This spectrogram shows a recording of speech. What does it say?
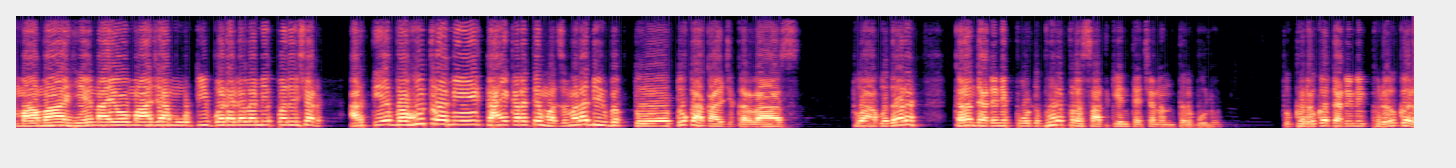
मामा हे नाही हो माझ्या मोठी बडाल्याला मी परेशान. अरे ते बघूत रा मी काय करते मज मला बी बघतो. तू का काळजी करलास? तू अगोदर कारण त्या ठिकाणी पोटभर प्रसाद घेईन त्याच्यानंतर बोलू. तू खरोखर त्या ठिकाणी खरोखर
